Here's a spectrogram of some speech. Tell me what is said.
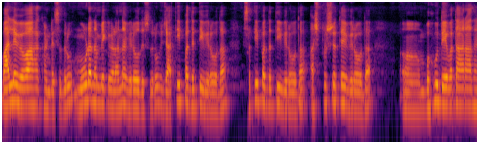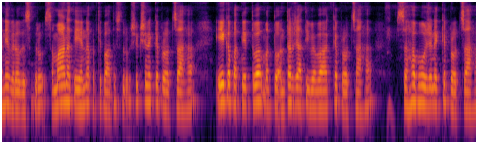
ಬಾಲ್ಯ ವಿವಾಹ ಖಂಡಿಸಿದರು. ಮೂಢನಂಬಿಕೆಗಳನ್ನು ವಿರೋಧಿಸಿದರು. ಜಾತಿ ಪದ್ಧತಿ ವಿರೋಧ, ಸತಿ ಪದ್ಧತಿ ವಿರೋಧ, ಅಸ್ಪೃಶ್ಯತೆ ವಿರೋಧ ಬಹುದೇವತಾರಾಧನೆ ವಿರೋಧಿಸಿದರು. ಸಮಾನತೆಯನ್ನು ಪ್ರತಿಪಾದಿಸಿದರು. ಶಿಕ್ಷಣಕ್ಕೆ ಪ್ರೋತ್ಸಾಹ ಏಕಪತ್ನಿತ್ವ ಮತ್ತು ಅಂತರ್ಜಾತಿ ವಿವಾಹಕ್ಕೆ ಪ್ರೋತ್ಸಾಹ, ಸಹಭೋಜನಕ್ಕೆ ಪ್ರೋತ್ಸಾಹ,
